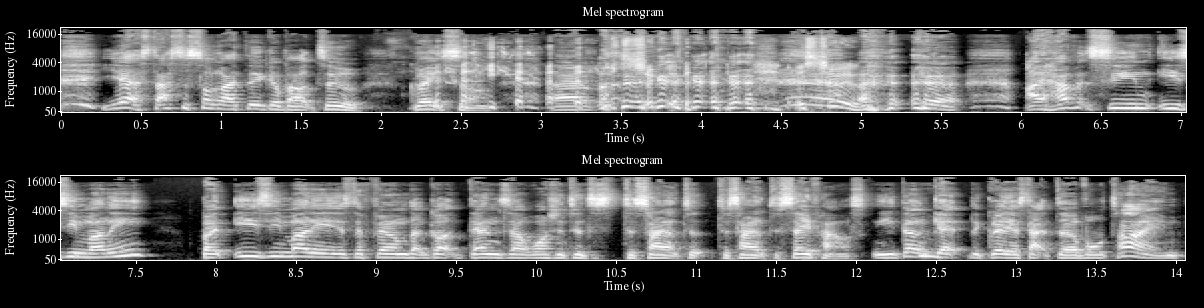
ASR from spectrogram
yes, that's the song I think about too. Great song. Um, It's true. I haven't seen Easy Money, but Easy Money is the film that got Denzel Washington to, to sign up to, to sign up to Safe House. And you don't get the greatest actor of all time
